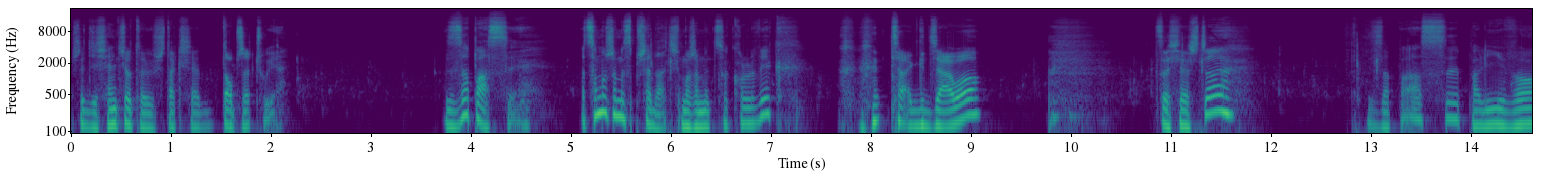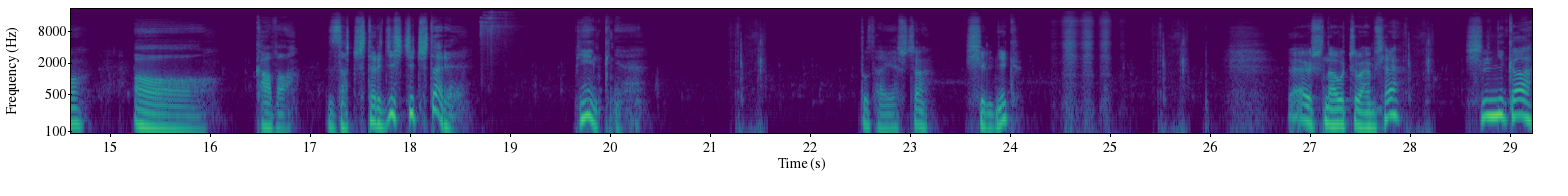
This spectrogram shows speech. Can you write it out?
Przy dziesięciu to już tak się dobrze czuję. Zapasy. A co możemy sprzedać? Możemy cokolwiek? tak działo? Coś jeszcze? Zapasy, paliwo. O, kawa. Za 44. Pięknie. Tutaj jeszcze silnik. Ja już nauczyłem się. Silnika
